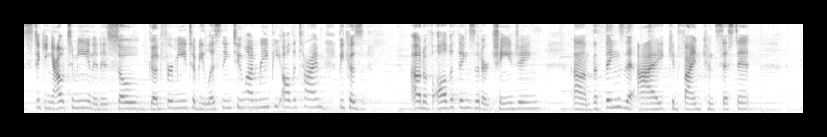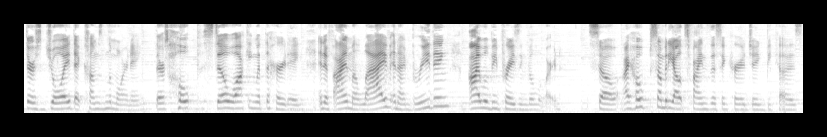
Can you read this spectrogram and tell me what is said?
sticking out to me, and it is so good for me to be listening to on repeat all the time because out of all the things that are changing, um, the things that I can find consistent there's joy that comes in the morning. There's hope still walking with the hurting. And if I'm alive and I'm breathing, I will be praising the Lord. So I hope somebody else finds this encouraging because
